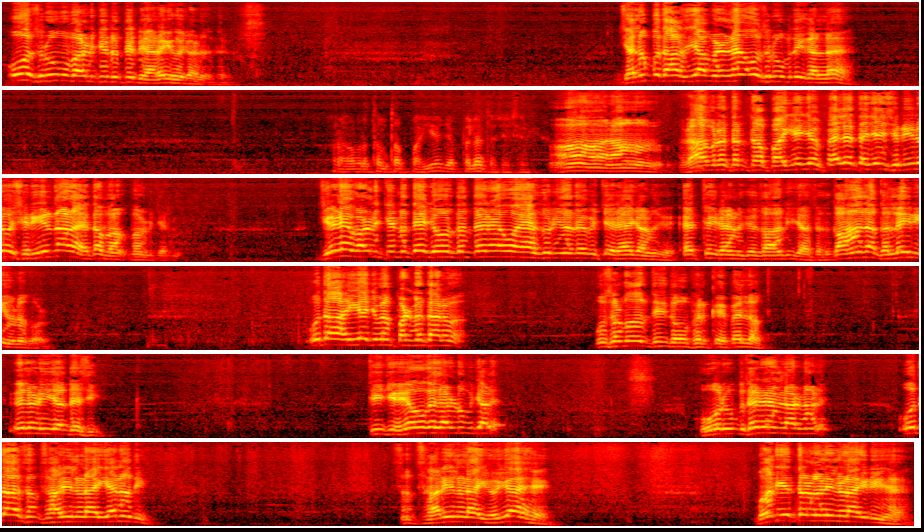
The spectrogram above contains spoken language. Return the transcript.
ਉਹ ਸਰੂਪ ਵਰਣ ਚ ਤੇ ਨਿਆਰਾ ਹੀ ਹੋ ਜਾਣਾ ਫਿਰ। ਜਨਮ ਪਦਾਰਥ ਜਾਂ ਮਿਲਣਾ ਉਸ ਰੂਪ ਦੀ ਗੱਲ ਹੈ। ਰਾਮ ਰਤਨ ਤਾਂ ਪਾਈਏ ਜਦ ਪਹਿਲਾਂ ਤਾਂ ਸੀ ਹਾਂ, ਰਾਮ ਰਾਮ ਰਤਨ ਤਾਂ ਪਾਈਏ ਜੇ ਪਹਿਲੇ ਤਾਂ ਜੇ ਸਰੀਰ, ਉਹ ਸਰੀਰ ਨਾਲ ਹੈ ਤਾਂ ਵ- ਵਰਣ ਚਿੰਨ ਜਿਹੜੇ ਵਰਣ ਚਿੰਨ ਤੇ ਜ਼ੋਰ ਦਿੰਦੇ ਨੇ, ਉਹ ਇਸ ਦੁਨੀਆ ਦੇ ਵਿੱਚ ਰਹਿ ਜਾਣਗੇ। ਇੱਥੇ ਹੀ ਰਹਿਣਗੇ ਗਾਂ ਨਹੀਂ ਜਾ ਸਕਦੇ। ਗਾਂ ਦਾ ਗੱਲ ਹੀ ਨਹੀਂ ਉਹਨਾਂ ਕੋਲ। ਉਹਦਾ ਆਹੀ ਹੈ, ਜਿਵੇਂ ਪੰਡਤਾਂ ਮੁਸਲਮਾਨ ਸੀ, ਦੋ ਫਿਰਕੇ ਪਹਿਲਾਂ। ਇਹ ਲੜੀ ਜਾਂਦੇ ਸੀ। ਤੀਜੇ ਹੋ ਗਏ ਲੜਨ ਵਿਚਾਲੇ। ਹੋਰ ਬਥੇਰੇ ਨੇ ਲੜਨ ਵਾਲੇ? ਉਹਦਾ ਸੰਸਾਰੀ ਲੜਾਈ ਹੈ ਇਹਨਾਂ ਦੀ। ਸੰਸਾਰੀ ਲੜਾਈ ਹੋਈ ਹੈ ਇਹ। ਮਨ ਜਿੱਤਣ ਵਾਲੀ ਲੜਾਈ ਨਹੀਂ ਹੈ।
